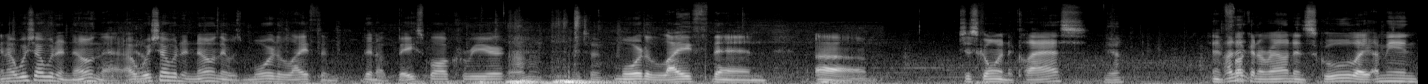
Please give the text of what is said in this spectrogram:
And I wish I would have known that. I Yeah. wish I would have known there was more to life than than a baseball career, I know. Me too. more to life than um, just going to class Yeah. And I fucking around in school. Like, I mean,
